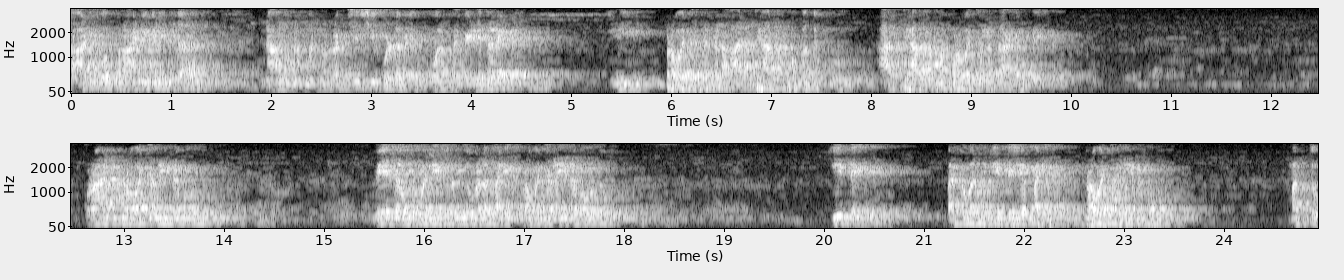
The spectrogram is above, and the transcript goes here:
ಕಾಡುವ ಪ್ರಾಣಿಗಳಿಂದ ನಾವು ನಮ್ಮನ್ನು ರಕ್ಷಿಸಿಕೊಳ್ಳಬೇಕು ಅಂತ ಹೇಳಿದರೆ ಈ ಪ್ರವಚನಗಳ ಆಧ್ಯಾತ್ಮ ಬದುಕು ಆಧ್ಯಾತ್ಮ ಪ್ರವಚನದ ಅಗತ್ಯ ಇದೆ ಕುರಾನ್ ಪ್ರವಚನ ಇರಬಹುದು, ವೇದ ಉಪನಿಷತ್ತುಗಳ ಪರಿ ಪ್ರವಚನ ಇರಬಹುದು, ಗೀತೆ, ಭಗವದ್ಗೀತೆಯ ಪರಿ ಪ್ರವಚನ ಇರಬಹುದು. ಮತ್ತು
